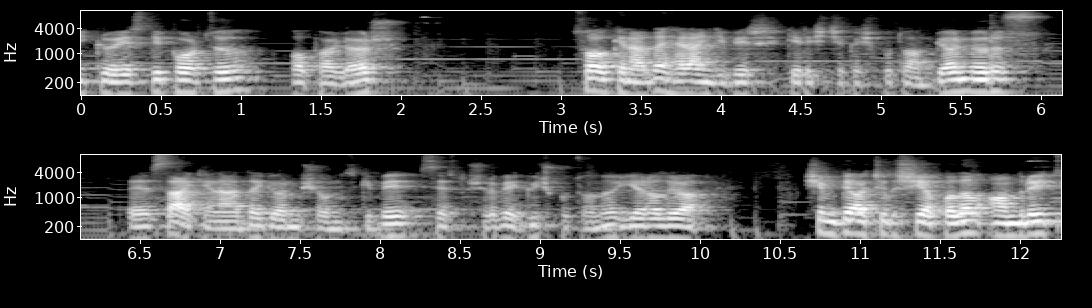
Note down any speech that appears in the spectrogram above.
micro USB portu, hoparlör. Sol kenarda herhangi bir giriş çıkış buton görmüyoruz. Ee, sağ kenarda görmüş olduğunuz gibi ses tuşları ve güç butonu yer alıyor. Şimdi açılışı yapalım. Android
